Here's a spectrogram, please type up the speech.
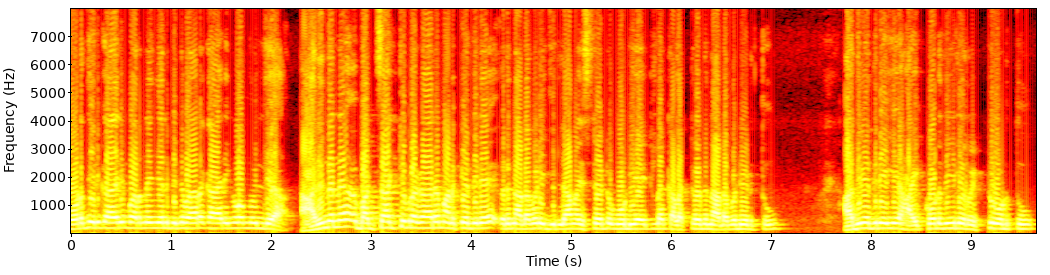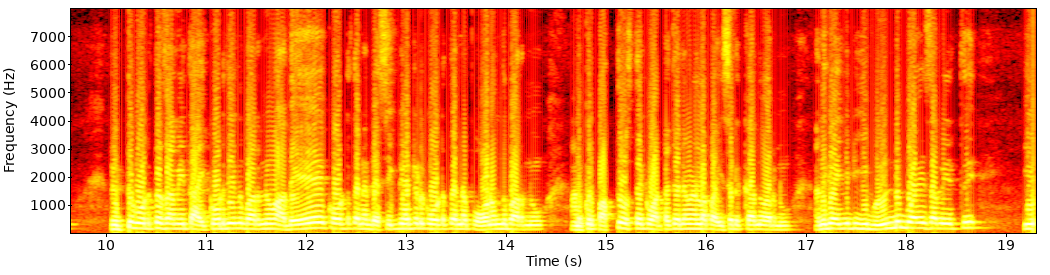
കോടതി ഒരു കാര്യം പറഞ്ഞു കഴിഞ്ഞാൽ പിന്നെ വേറെ കാര്യങ്ങളൊന്നും ഇല്ല ആദ്യം തന്നെ ബഡ്സ് ആക്ട് പ്രകാരം അണക്കെതിരെ ഒരു നടപടി ജില്ലാ മജിസ്ട്രേറ്റ് കൂടിയായിട്ടുള്ള കളക്ടർ ഒരു നടപടി എടുത്തു. അതിനെതിരെ ഈ ഹൈക്കോടതിയിൽ റിട്ട് കൊടുത്തു. റിട്ട് കൊടുത്ത സമയത്ത് ഹൈക്കോടതി എന്ന് പറഞ്ഞു അതേ കോർട്ട് തന്നെ ഡെസിഗ്നേറ്റഡ് കോർട്ട് തന്നെ പോകണം എന്ന് പറഞ്ഞു. എനിക്കൊരു പത്ത് ദിവസത്തേക്ക് വട്ടച്ചെലവിനുള്ള പൈസ എടുക്കാന്ന് പറഞ്ഞു. അത് കഴിഞ്ഞിട്ട് ഈ വീണ്ടും പോയ സമയത്ത് ഈ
